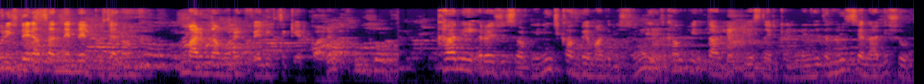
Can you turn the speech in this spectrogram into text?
ուրիշ դերասաններն էլ կուզենան։ մարմնավորել Ֆելիքսի կերպարը։ Քանի ռեժիսոր լինի, ինչքան բեմադրիչ լինի, այդքան տարբեր պիեսներ կլինեն, եթե նույն սցենարի շուրջ։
